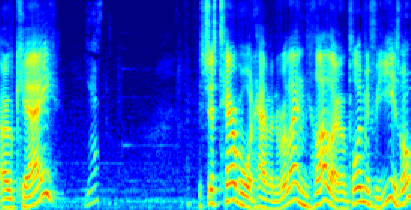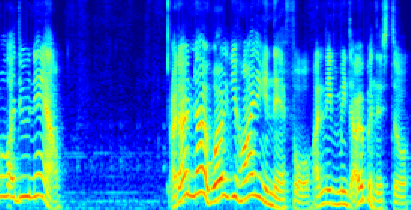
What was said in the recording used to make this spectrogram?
okay. It's just terrible what happened. Ralen Hlaalo employed me for years. What will I do now? I don't know. What are you hiding in there for? I didn't even mean to open this door.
